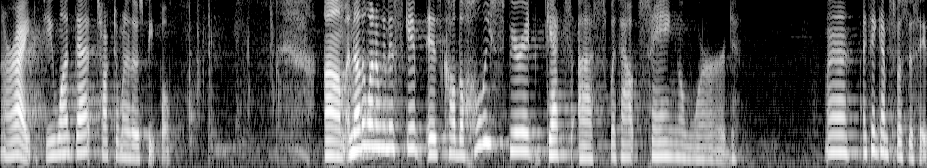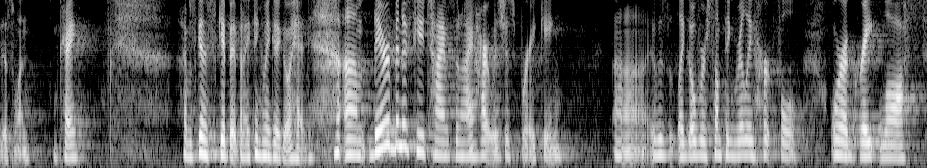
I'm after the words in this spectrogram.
All right, if you want that, talk to one of those people. Um, another one I'm going to skip is called The Holy Spirit Gets Us Without Saying a Word. Eh, I think I'm supposed to say this one, okay? I was going to skip it, but I think I'm going to go ahead. Um, there have been a few times when my heart was just breaking. Uh, it was like over something really hurtful or a great loss.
